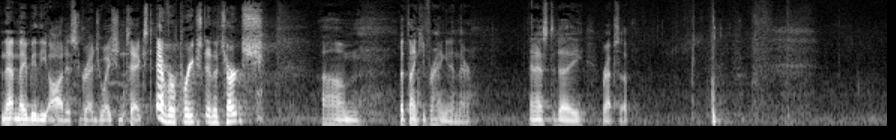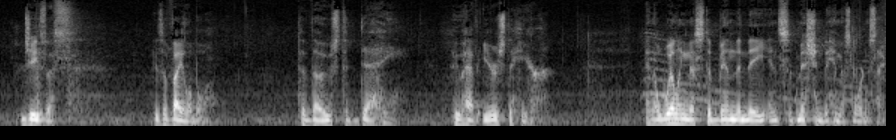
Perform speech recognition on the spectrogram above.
And that may be the oddest graduation text ever preached in a church. Um, but thank you for hanging in there. And as today wraps up, Jesus is available to those today who have ears to hear and a willingness to bend the knee in submission to Him as Lord and Savior.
